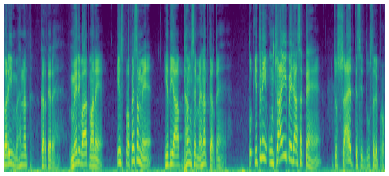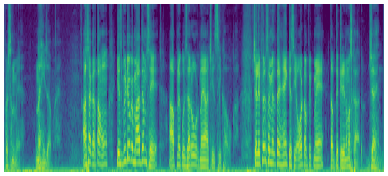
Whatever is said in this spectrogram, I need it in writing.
कड़ी मेहनत करते रहें। मेरी बात माने, इस प्रोफेशन में यदि आप ढंग से मेहनत करते हैं तो इतनी ऊंचाई पे जा सकते हैं जो शायद किसी दूसरे प्रोफेशन में नहीं जा पाए। आशा करता हूँ कि इस वीडियो के माध्यम से आपने कुछ ज़रूर नया चीज़ सीखा होगा। चलिए फिर से मिलते हैं किसी और टॉपिक में। तब तक के लिए नमस्कार। जय हिंद।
